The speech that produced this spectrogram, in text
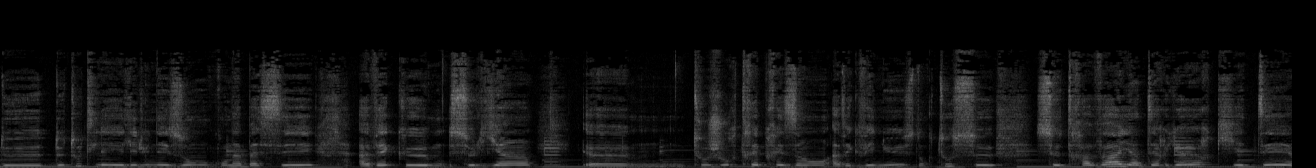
de, toutes les, lunaisons qu'on a passées avec euh, ce lien toujours très présent avec Vénus. Donc tout ce, travail intérieur qui était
